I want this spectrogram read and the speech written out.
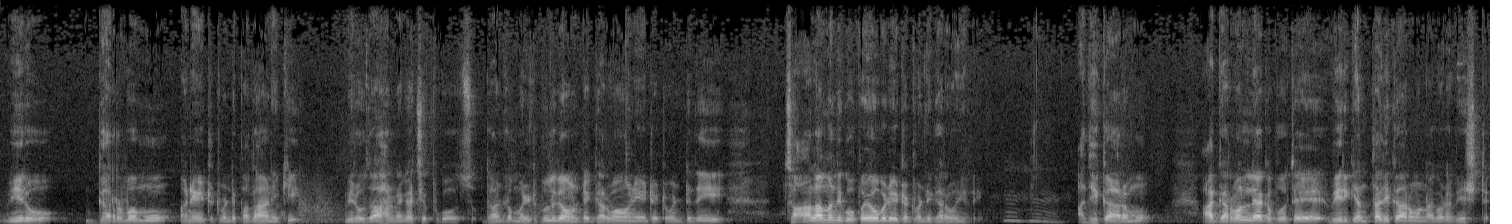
వీరు గర్వము అనేటటువంటి పదానికి వీరు ఉదాహరణగా చెప్పుకోవచ్చు. దాంట్లో మల్టిపుల్గా ఉంటాయి. గర్వం అనేటటువంటిది చాలామందికి ఉపయోగపడేటటువంటి గర్వం ఇది. అధికారము. ఆ గర్వం లేకపోతే వీరికి ఎంత అధికారం ఉన్నా కూడా వేస్టే.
